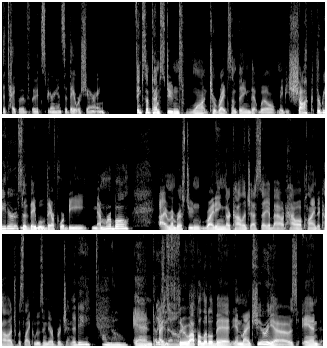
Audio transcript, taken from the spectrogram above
the type of experience that they were sharing. I think sometimes students want to write something that will maybe shock the reader so they will mm-hmm. therefore be memorable. I remember a student writing their college essay about how applying to college was like losing their virginity. Oh, no. And Please I no. threw up a little bit in my Cheerios. And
